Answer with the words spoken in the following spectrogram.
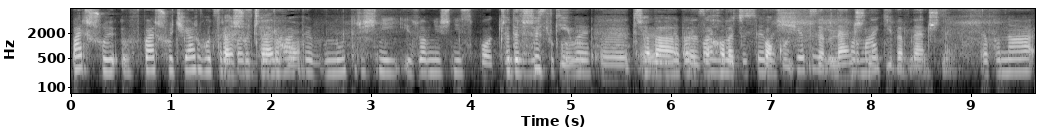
Першу, в першу чергу треба першу чергу зберігати внутрішній і зовнішній спокій. Przede Тому що wszystkim коли, e, е, trzeba невербально zachować дитина spokój щитує zewnętrzny i інформацію, wewnętrzny. Вона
